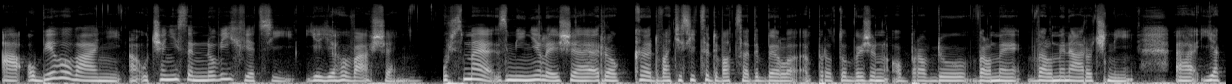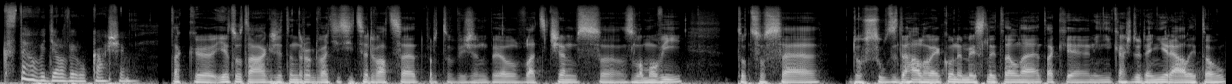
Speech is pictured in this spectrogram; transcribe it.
a objevování a učení se nových věcí je jeho vášeň. Už jsme zmínili, že rok 2020 byl pro to Vision opravdu velmi, velmi náročný. Jak jste ho viděl vy, Lukáši? Tak je to tak, že ten rok 2020 pro to Vision byl v letčem zlomový. To, co se dosud zdálo jako nemyslitelné, tak je nyní každodenní realitou.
